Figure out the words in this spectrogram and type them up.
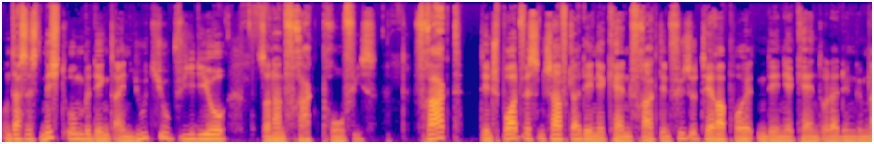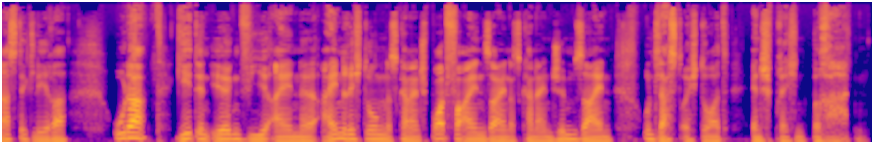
und das ist nicht unbedingt ein YouTube-Video, sondern fragt Profis. Fragt den Sportwissenschaftler, den ihr kennt, fragt den Physiotherapeuten, den ihr kennt oder den Gymnastiklehrer oder geht in irgendwie eine Einrichtung, das kann ein Sportverein sein, das kann ein Gym sein und lasst euch dort entsprechend beraten.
